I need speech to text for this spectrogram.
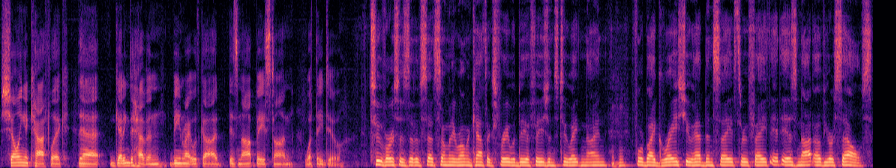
showing a Catholic that getting to heaven, being right with God, is not based on what they do? Two verses that have set so many Roman Catholics free would be Ephesians 2 8 and 9. Mm-hmm. For by grace you have been saved through faith. It is not of yourselves,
